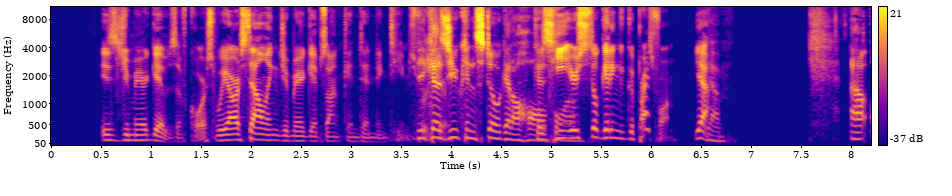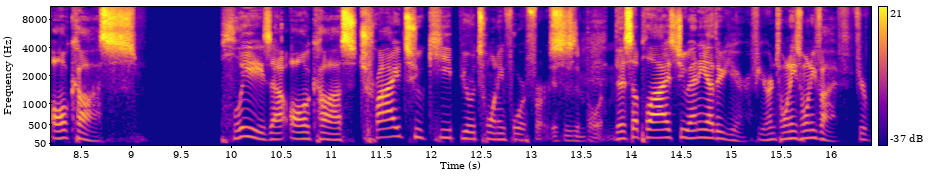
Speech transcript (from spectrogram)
is Jahmyr Gibbs, of course. We are selling Jahmyr Gibbs on contending teams because sure. you can still get a haul. because for he him. you're still getting a good price for him. Yeah. Yeah. at all costs, please, at all costs, try to keep your 24 first. This is important. This applies to any other year. If you're in 2025, if you're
